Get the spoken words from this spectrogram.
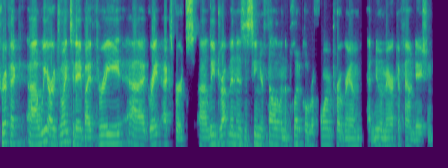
Terrific. Uh, we are joined today by three uh, great experts. Uh, Lee Drutman is a senior fellow in the political reform program at New America Foundation.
